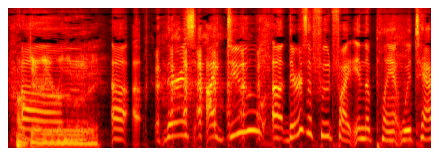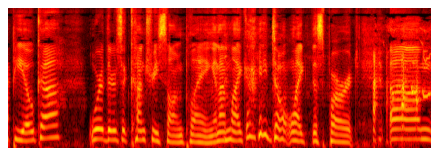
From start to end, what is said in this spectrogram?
How dare you ruin the movie? Uh, there is, I do. Uh, there is a food fight in the plant with tapioca where there's a country song playing, and I'm like, I don't like this part. Um,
